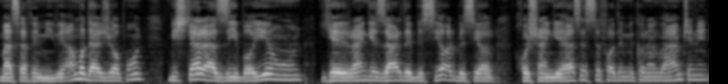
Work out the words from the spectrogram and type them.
مصرف میوه. اما در ژاپن بیشتر از زیبایی اون که رنگ زرد بسیار بسیار خوشرنگی هست استفاده می‌کنن و همچنین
